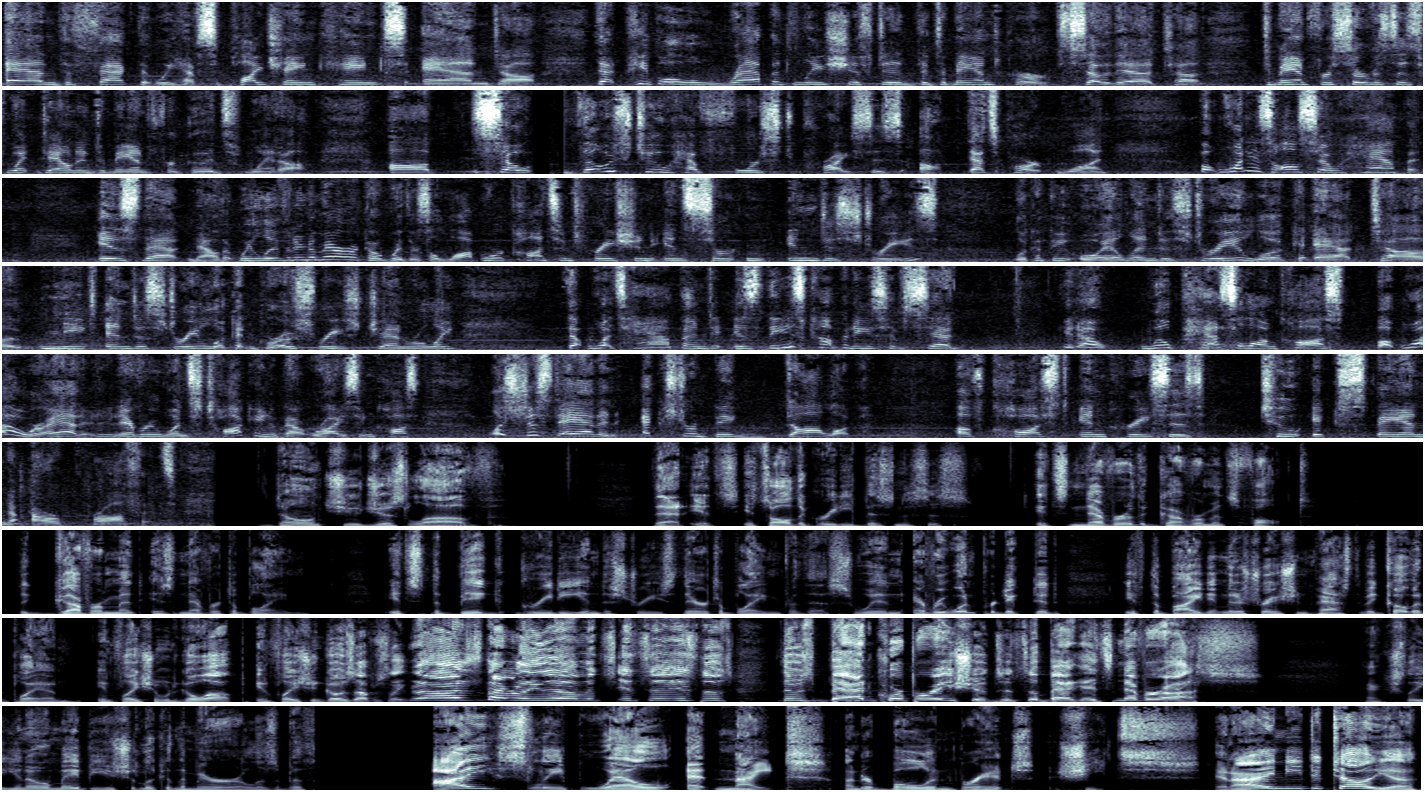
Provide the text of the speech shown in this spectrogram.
And the fact that we have supply chain kinks and uh, that people rapidly shifted the demand curve so that uh, demand for services went down and demand for goods went up. Uh, so those two have forced prices up. That's part one. But what has also happened is that now that we live in an America where there's a lot more concentration in certain industries, look at the oil industry, look at uh, meat industry, look at groceries generally, that what's happened is these companies have said, you know, we'll pass along costs, but while we're at it and everyone's talking about rising costs, let's just add an extra big dollop of cost increases to expand our profits. Don't you just love that it's it's all the greedy businesses. It's never the government's fault. The government is never to blame. It's the big greedy industries they're to blame for this. When everyone predicted if the Biden administration passed the big COVID plan, inflation would go up. Inflation goes up. It's like, no, it's not really them. It's it's it's those those bad corporations. It's the bad. It's never us. Actually, you know, maybe you should look in the mirror, Elizabeth. I sleep well at night under Boll and Branch sheets. And I need to tell you,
